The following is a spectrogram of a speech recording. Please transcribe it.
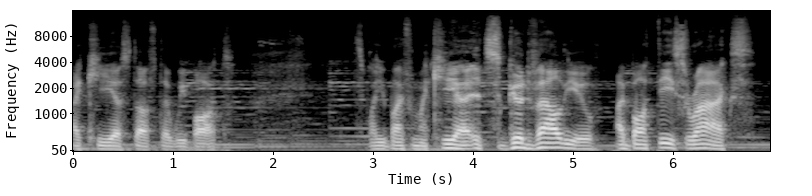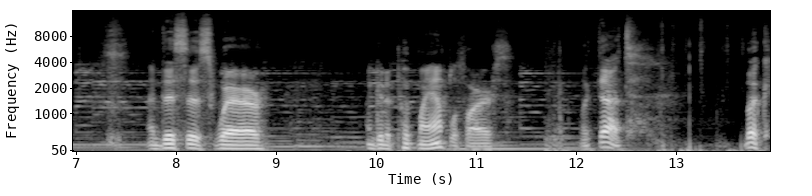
IKEA stuff that we bought. That's why you buy from IKEA. It's good value. I bought these racks and this is where I'm gonna put my amplifiers like that. Look.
